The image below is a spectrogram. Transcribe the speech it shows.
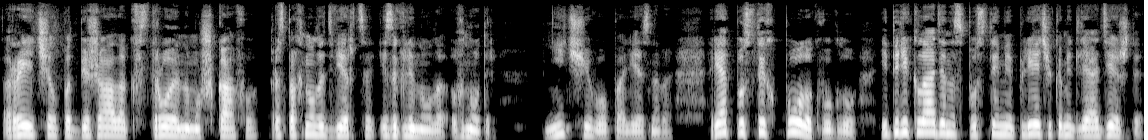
Рэйчел подбежала к встроенному шкафу, распахнула дверцы и заглянула внутрь. Ничего полезного. Ряд пустых полок в углу и перекладина с пустыми плечиками для одежды.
